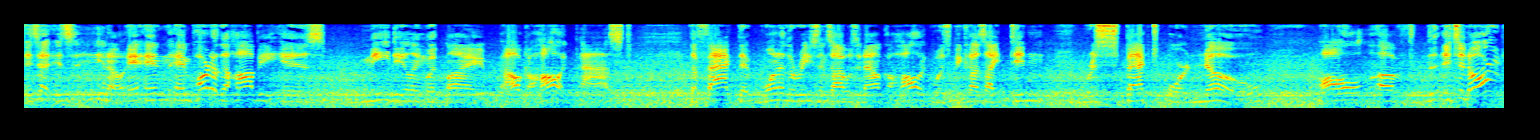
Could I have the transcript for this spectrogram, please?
it's a, it's you know, and and part of the hobby is me dealing with my alcoholic past. The fact that one of the reasons I was an alcoholic was because I didn't respect or know all of. The, it's an art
